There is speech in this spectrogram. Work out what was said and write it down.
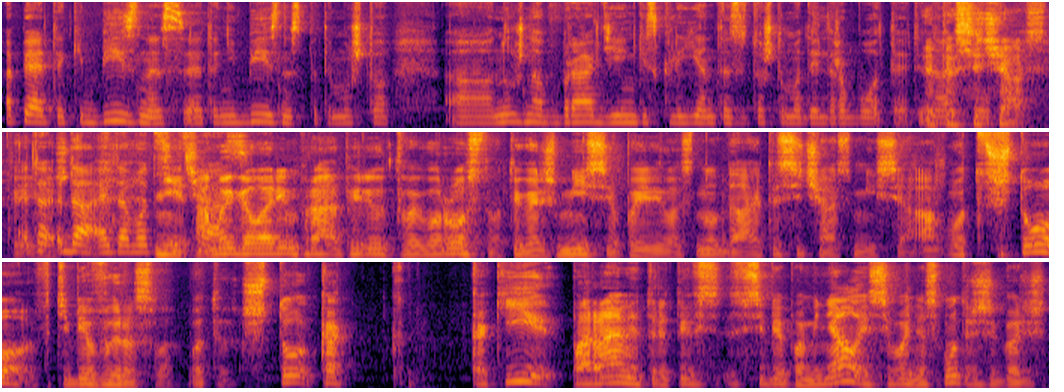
Опять-таки, бизнес это не бизнес, потому что а, нужно брать деньги с клиента за то, что модель работает. Это иначе- сейчас ты Это, имеешь? да, это вот Нет, сейчас. а мы говорим про период твоего роста. Ты говоришь, миссия появилась. Ну да, это сейчас миссия. А вот что в тебе выросло? Вот что, как, какие параметры ты в себе поменяла, и сегодня смотришь и говоришь,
